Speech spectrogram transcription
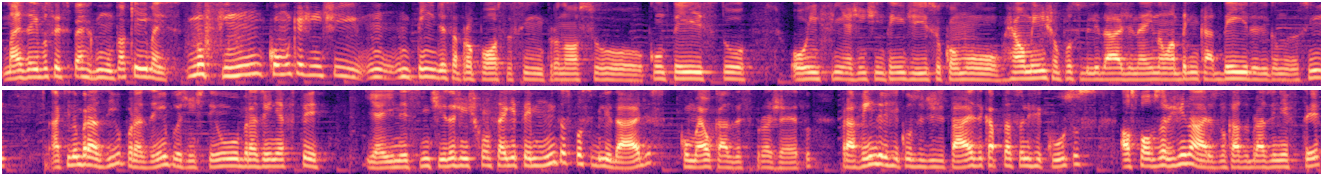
Mas aí você se pergunta, ok, mas no fim, como que a gente entende essa proposta assim para o nosso contexto? Ou enfim, a gente entende isso como realmente uma possibilidade, né, e não uma brincadeira, digamos assim. Aqui no Brasil, por exemplo, a gente tem o Brasil NFT, e aí, nesse sentido, a gente consegue ter muitas possibilidades, como é o caso desse projeto, para venda de recursos digitais e captação de recursos aos povos originários. No caso do Brasil NFT,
